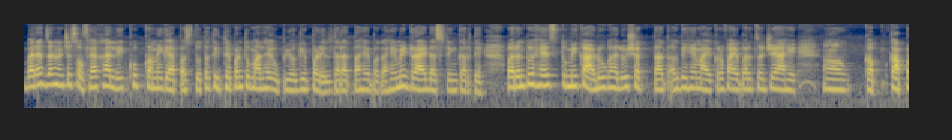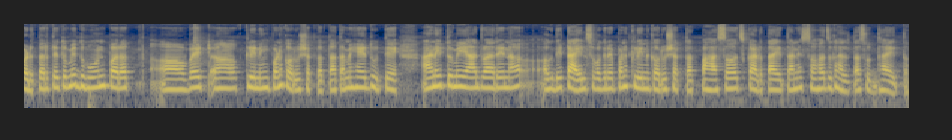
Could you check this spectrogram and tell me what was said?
बऱ्याच जणांच्या सोफ्याखाली खूप कमी गॅप असतो तर तिथे पण तुम्हाला हे उपयोगी पडेल. तर आता हे बघा हे मी ड्राय डस्टिंग करते. परंतु हेच तुम्ही काढू घालू शकतात. अगदी हे मायक्रोफायबरचं जे आहे कप कापड तर ते तुम्ही धुवून परत वेट क्लिनिंग पण करू शकतात. तर आता मी हे धुते आणि तुम्ही याद्वारे ना अगदी टाईल्स वगैरे पण क्लीन करू शकतात. पहा सहज काढता येतं आणि सहज घालतासुद्धा येतं.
